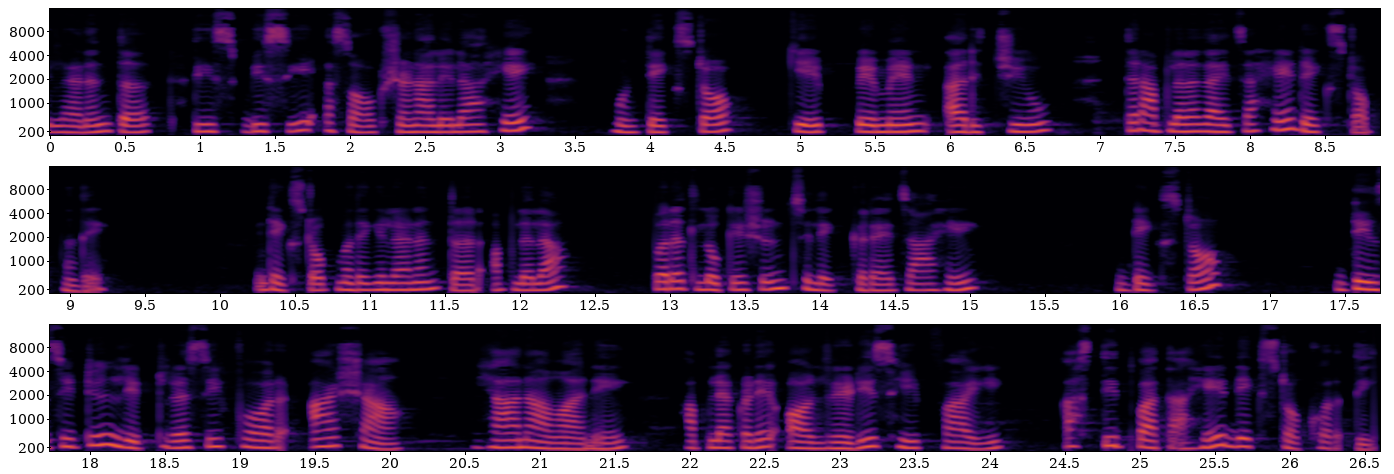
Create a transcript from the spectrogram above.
केल्यानंतर तीस बी सी असं ऑप्शन आलेलं आहे. मग डेस्कटॉप के पेमेंट आर्चिव तर आपल्याला जायचं आहे डेस्कटॉपमध्ये डेस्कटॉपमध्ये गेल्यानंतर आपल्याला परत लोकेशन सिलेक्ट करायचं आहे. Desktop digital literacy for Asha ह्या नावाने आपल्याकडे ऑलरेडीच ही फाईल अस्तित्वात आहे डेस्कटॉपवरती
